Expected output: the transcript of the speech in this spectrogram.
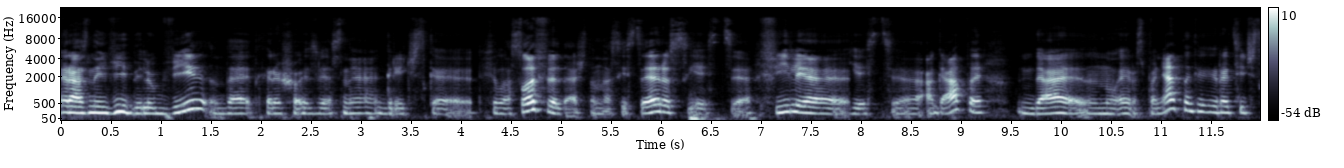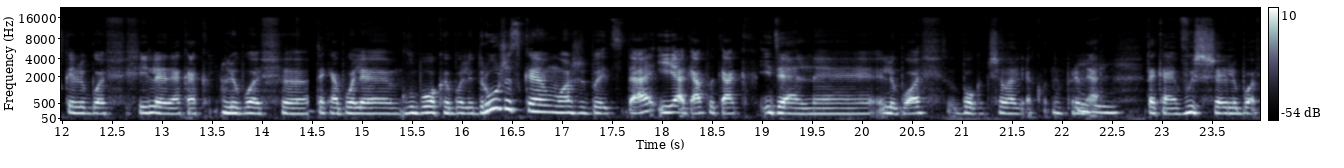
разные виды любви, да, это хорошо известная греческая философия, да, что у нас есть эрос, есть э, филия, есть э, агапы, да, ну, эрос понятно, как эротическая любовь, филия, да, как любовь э, такая более глубокая, более дружеская, может быть, да, и агапы как идеальная любовь Бога к человеку, например Мгм. такая высшая любовь.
